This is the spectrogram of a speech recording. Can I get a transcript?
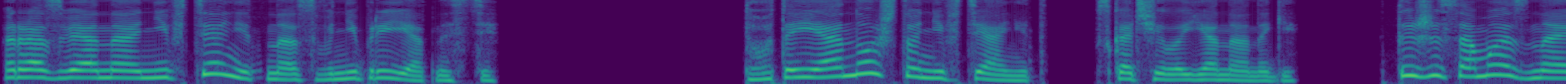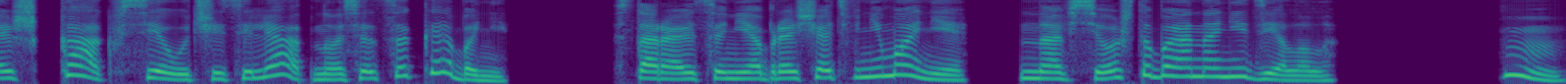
разве она не втянет нас в неприятности? «То-то и оно, что не втянет», — вскочила я на ноги. «Ты же сама знаешь, как все учителя относятся к Эбони. Стараются не обращать внимания на все, что бы она ни делала». «Хм»,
